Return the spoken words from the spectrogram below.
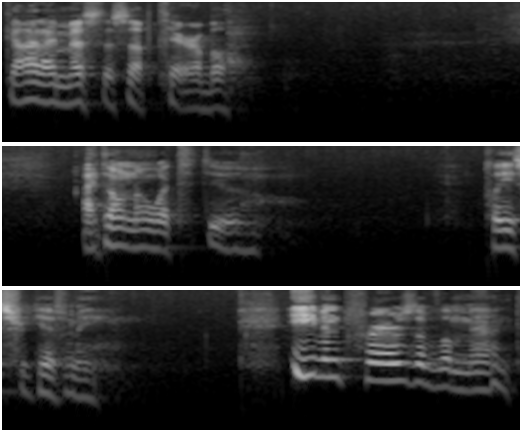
God, I messed this up terrible. I don't know what to do. Please forgive me. Even prayers of lament.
